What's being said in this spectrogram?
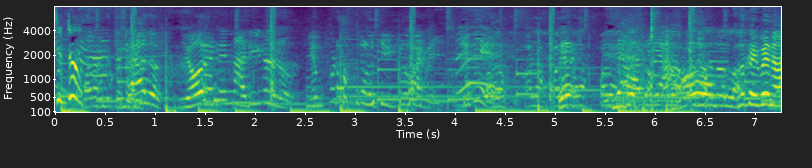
చుట్టూ కాదు ఎవరు నిన్ను అడిగినారు? ఎప్పుడు వస్తున్నావు చింటూ అని? ఇవేనా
